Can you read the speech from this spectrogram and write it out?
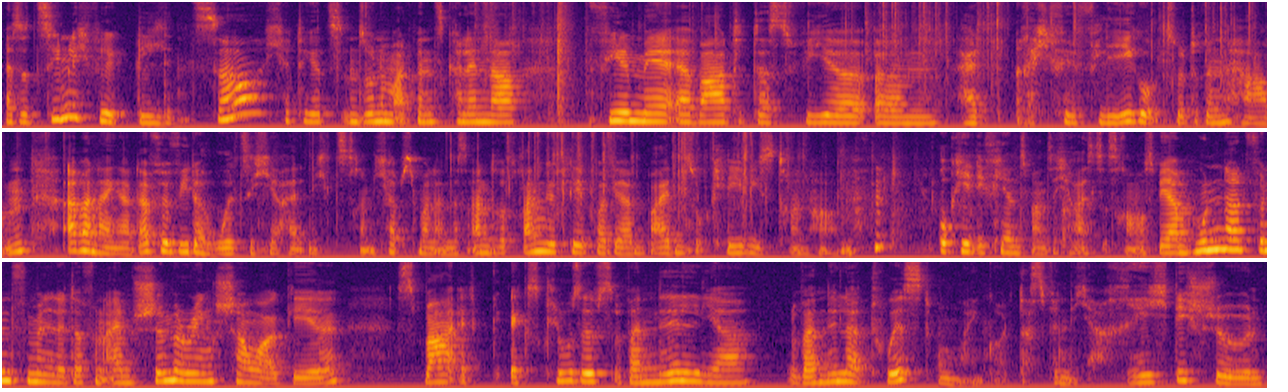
Also ziemlich viel Glitzer. Ich hätte jetzt in so einem Adventskalender viel mehr erwartet, dass wir ähm, halt recht viel Pflege und so drin haben. Aber naja, dafür wiederholt sich hier halt nichts drin. Ich habe es mal an das andere dran geklebt, weil wir an beiden so Klebis dran haben. okay, die 24 reißt es raus. Wir haben 105 ml von einem Shimmering Shower Gel. Spa Exclusives Vanilla, Vanilla Twist. Oh mein Gott, das finde ich ja richtig schön.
